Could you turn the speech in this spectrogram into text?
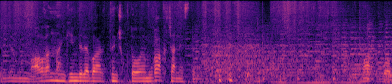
эми мен муну алгандан кийин деле барып тынчыктабайм го акчаны эстеп макул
